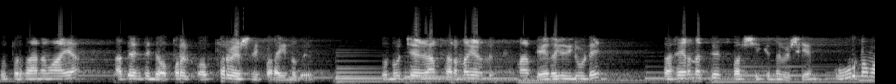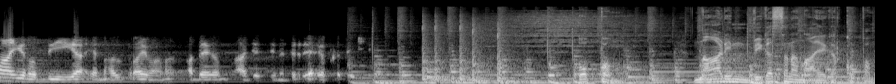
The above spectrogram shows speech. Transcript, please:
സുപ്രധാനമായ അദ്ദേഹത്തിന്റെ ഒബ്സർവേഷനിൽ പറയുന്നത് തൊണ്ണൂറ്റേഴാം ഭരണഘടനാ ഭേദഗതിയിലൂടെ സഹകരണത്തെ സ്പർശിക്കുന്ന വിഷയം പൂർണമായി റദ്ദ് ചെയ്യുക എന്ന അഭിപ്രായമാണ് അദ്ദേഹം ആ ജഡ്ജിനെതിരെ രേഖപ്പെടുത്തിയിരിക്കുന്നത്. ഒപ്പം നാടിൻ വികസന നായകർക്കൊപ്പം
